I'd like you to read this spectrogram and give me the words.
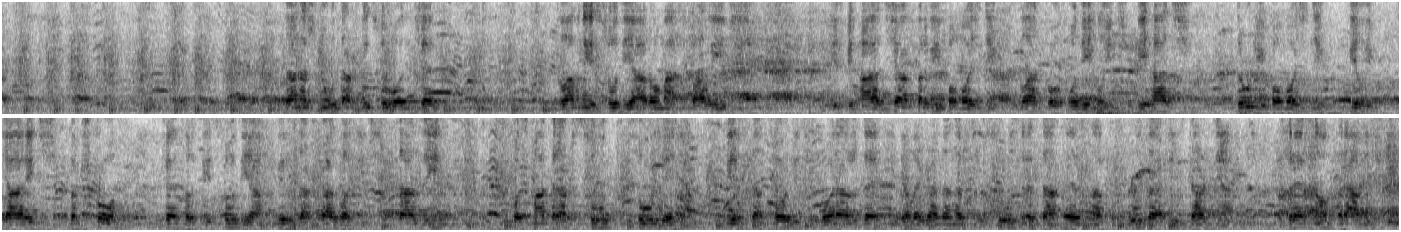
Današnju utakmicu vodit će glavni sudija Roman Balić iz Bihaća, prvi pomoćnik Zlatko Budimlić Bihać, drugi pomoćnik Filip Jarić Brčko, četvrti sudija Mirza Kazladić Cazin, posmatrač sud, suđenja Mirza Hođić Goražde i delega današnjeg susreta Esnaf Uza iz Kaknja. Sretno Radnički.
